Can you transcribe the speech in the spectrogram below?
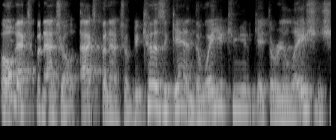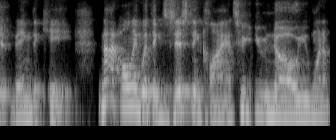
Oh, exponential, exponential. Because again, the way you communicate, the relationship being the key, not only with existing clients who you know, you want to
